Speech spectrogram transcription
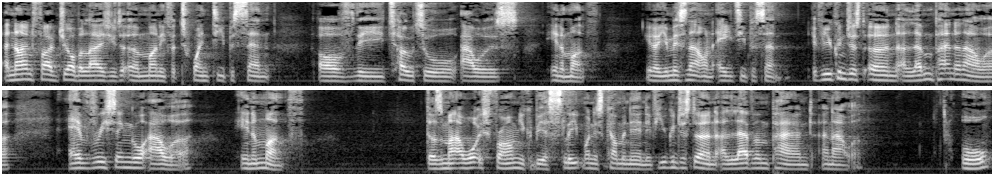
a nine to five job allows you to earn money for 20% of the total hours in a month. You know, you're missing out on 80%. If you can just earn £11 an hour every single hour in a month, doesn't matter what it's from, you could be asleep when it's coming in. If you can just earn £11 an hour or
